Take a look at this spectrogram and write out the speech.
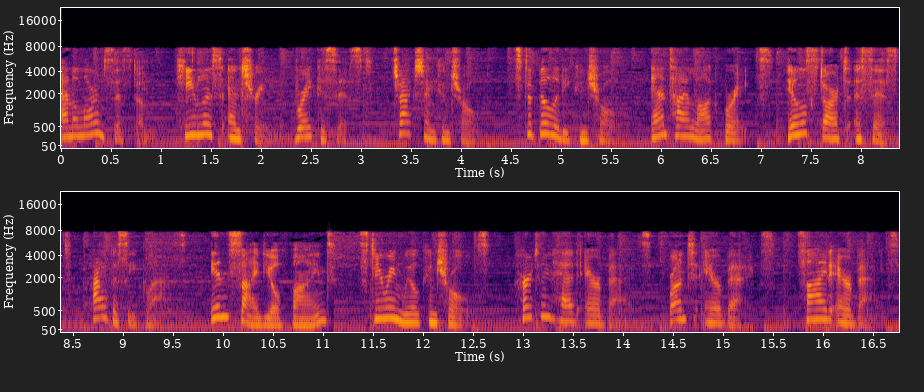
an alarm system, keyless entry, brake assist, traction control, stability control, anti-lock brakes, hill start assist, privacy glass. Inside you'll find steering wheel controls, curtain head airbags, front airbags, side airbags,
